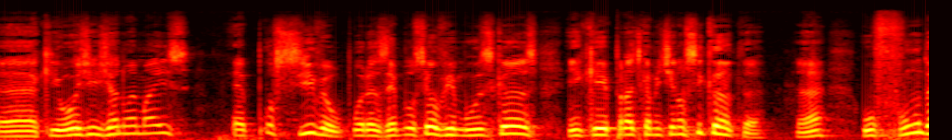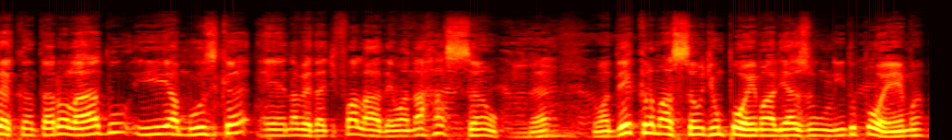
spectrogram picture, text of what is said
é que hoje já não é mais é possível, por exemplo, você ouvir músicas em que praticamente não se canta. Né? O fundo é cantarolado e a música é, na verdade, falada, é uma narração, né? É uma declamação de um poema, aliás, um lindo poema.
